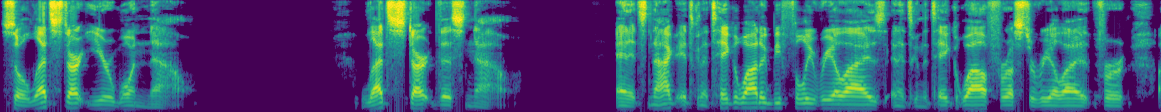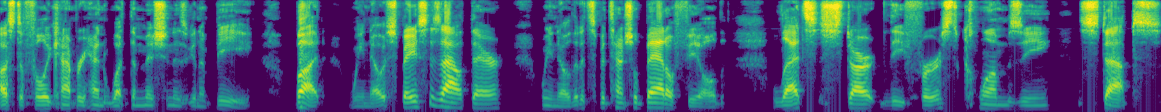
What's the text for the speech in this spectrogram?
So let's start year one now. Let's start this now and it's not it's going to take a while to be fully realized and it's going to take a while for us to realize for us to fully comprehend what the mission is going to be. But we know space is out there. We know that it's a potential battlefield. Let's start the first clumsy steps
